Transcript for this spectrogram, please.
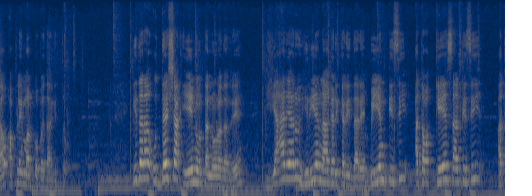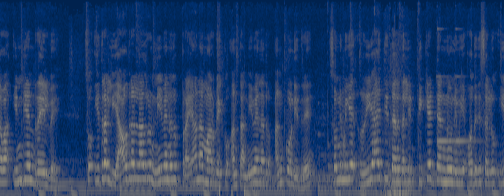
ನಾವು ಅಪ್ಲೈ ಮಾಡ್ಕೋಬೇಕಾಗಿತ್ತು ಇದರ ಉದ್ದೇಶ ಏನು ಅಂತ ನೋಡೋದಾದ್ರೆ, ಯಾರ್ಯಾರು ಹಿರಿಯ ನಾಗರಿಕರಿದ್ದಾರೆ ಬಿ ಎಂ ಟಿ ಸಿ ಅಥವಾ K S R T C ಅಥವಾ ಇಂಡಿಯನ್ ರೈಲ್ವೆ ಸೊ ಇದರಲ್ಲಿ ಯಾವುದ್ರಲ್ಲಾದರೂ ನೀವೇನಾದರೂ ಪ್ರಯಾಣ ಮಾಡಬೇಕು ಅಂತ ನೀವೇನಾದರೂ ಅಂದ್ಕೊಂಡಿದ್ರೆ ಸೊ ನಿಮಗೆ ರಿಯಾಯಿತಿ ದರದಲ್ಲಿ ಟಿಕೆಟನ್ನು ನಿಮಗೆ ಒದಗಿಸಲು ಈ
